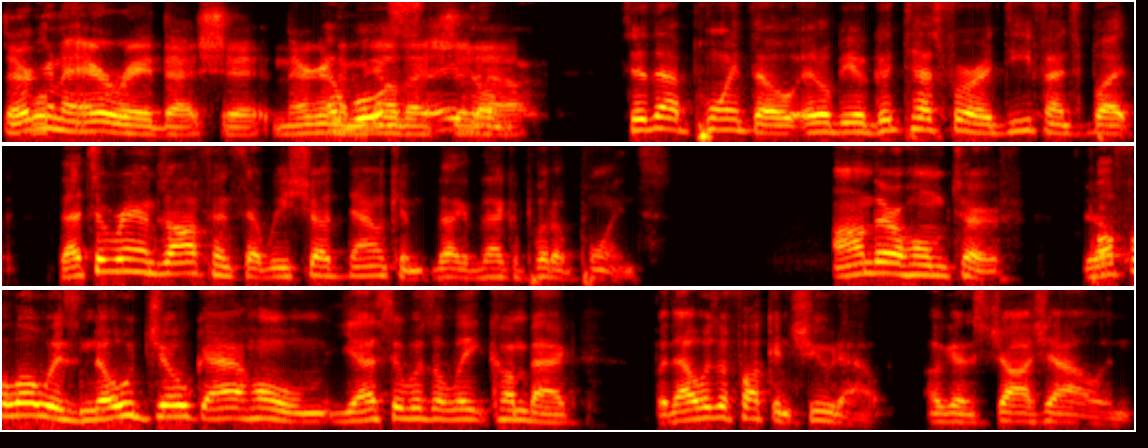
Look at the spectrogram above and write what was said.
they're Well- gonna air raid that shit and they're gonna will mail that shit though, out. To that point, though, it'll be a good test for our defense, but that's a Rams offense that we shut down can that, that could put up points on their home turf. Yep. Buffalo is no joke at home. Yes, it was a late comeback, but that was a fucking shootout against Josh Allen,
